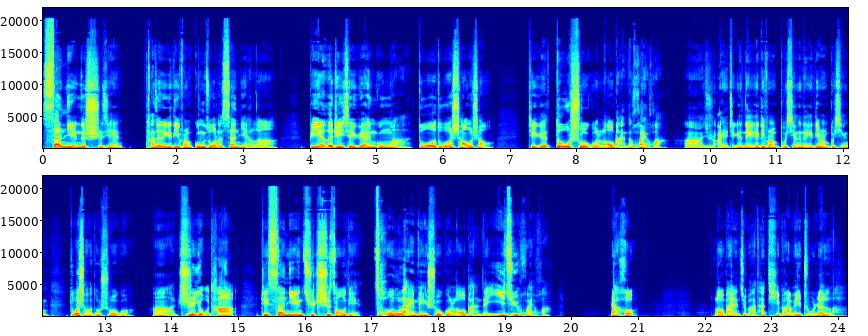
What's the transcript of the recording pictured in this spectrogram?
三年的时间，他在那个地方工作了三年了啊。别的这些员工啊，多多少少，这个都说过老板的坏话啊，就说哎，这个哪个地方不行，哪个地方不行，多少都说过啊。只有他这三年去吃早点，从来没说过老板的一句坏话。然后，老板就把他提拔为主任了。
